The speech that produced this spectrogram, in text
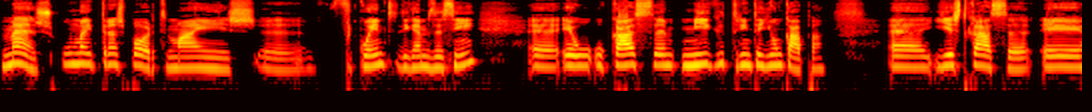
Mas o meio de transporte mais uh, frequente, digamos assim, uh, é o, o caça MiG-31K. Uh, e este caça é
